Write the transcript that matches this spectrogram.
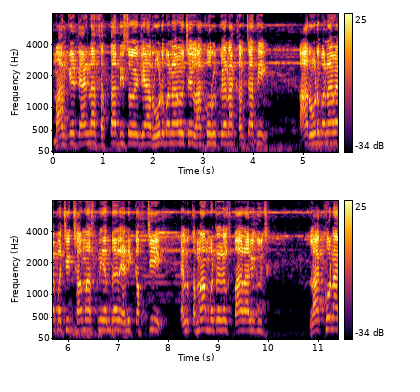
માર્કેટ યાર્ડના સત્તાધીશોએ જે આ રોડ બનાવ્યો છે લાખો રૂપિયાના ખર્ચાથી, આ રોડ બનાવ્યા પછી છ માસની અંદર એની કપચી, એનું તમામ મટીરિયલ્સ બહાર આવી ગયું છે. લાખોના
